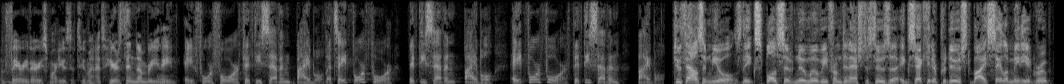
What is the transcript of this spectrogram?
Very, very smart use of two minutes. Here's the number you need 844 57 Bible. That's 844 57 Bible. 844 57 Bible. 2000 Mules, the explosive new movie from Dinesh D'Souza, executive produced by Salem Media Group,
